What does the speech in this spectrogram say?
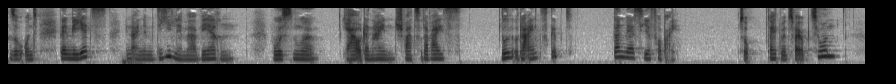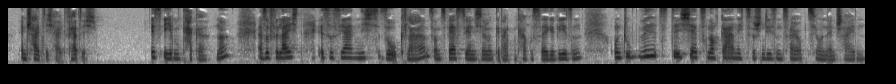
So, und wenn wir jetzt in einem Dilemma wären, wo es nur Ja oder Nein, Schwarz oder Weiß, Null oder Eins gibt, dann wäre es hier vorbei. So, da hätten wir zwei Optionen, entscheid dich halt, fertig. Ist eben Kacke, ne? Also vielleicht ist es ja nicht so klar, sonst wärst du ja nicht im Gedankenkarussell gewesen und du willst dich jetzt noch gar nicht zwischen diesen zwei Optionen entscheiden.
